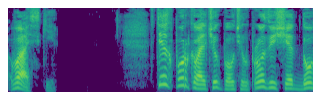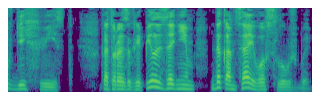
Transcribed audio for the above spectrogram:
Васьки. С тех пор Ковальчук получил прозвище «Довгий хвист», которое закрепилось за ним до конца его службы.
